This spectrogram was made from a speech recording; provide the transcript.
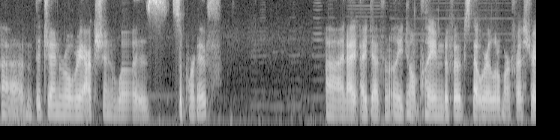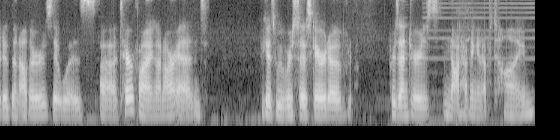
um, the general reaction was supportive. Uh, and I, I definitely don't blame the folks that were a little more frustrated than others. It was uh, terrifying on our end because we were so scared of presenters not having enough time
